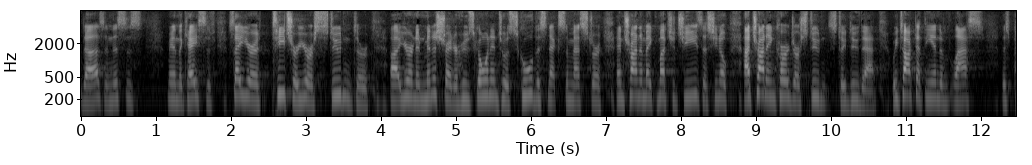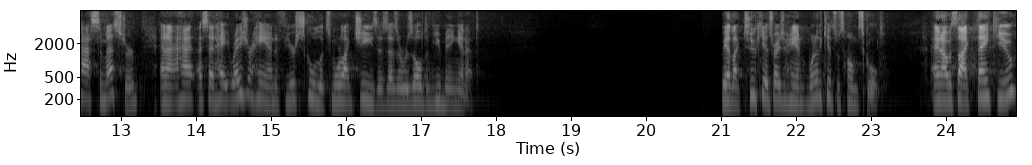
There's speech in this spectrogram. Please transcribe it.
does, and this is, man, the case of, say, you're a teacher, you're a student, or uh, you're an administrator who's going into a school this next semester and trying to make much of Jesus. You know, I try to encourage our students to do that. We talked at the end of last this past semester, and I, had, I said, hey, raise your hand if your school looks more like Jesus as a result of you being in it. We had like two kids raise their hand. One of the kids was homeschooled. And I was like, thank you.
